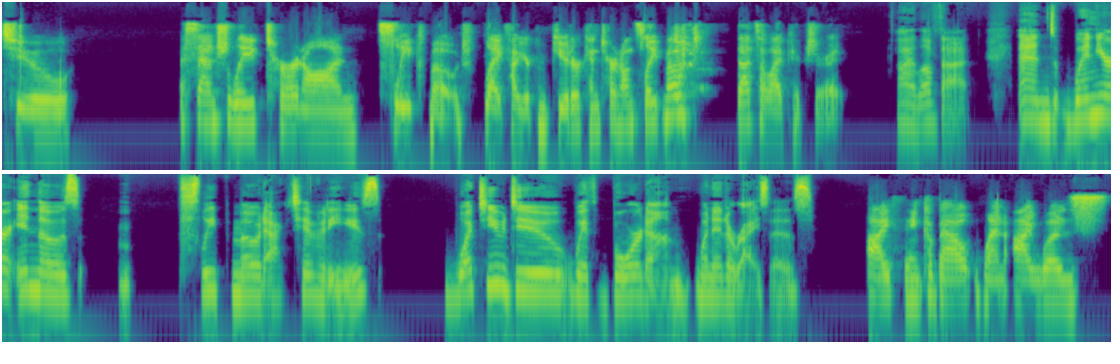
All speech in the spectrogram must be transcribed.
to essentially turn on sleep mode, like how your computer can turn on sleep mode. That's how I picture it. I love that. And when you're in those sleep mode activities, what do you do with boredom when it arises? I think about when I was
